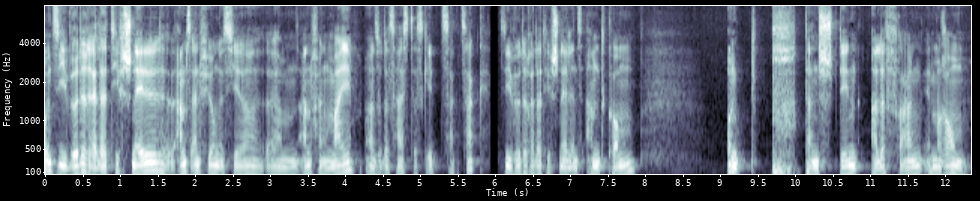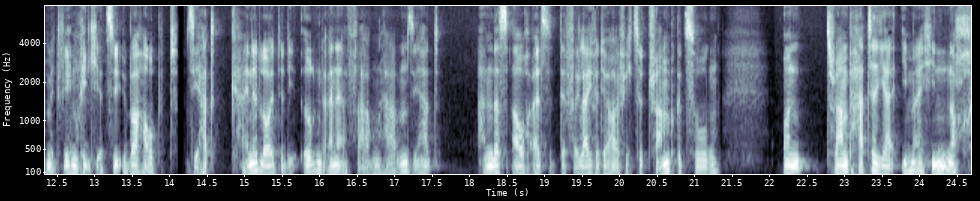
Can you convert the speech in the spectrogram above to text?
Und sie würde relativ schnell, Amtseinführung ist hier ähm, Anfang Mai, also das heißt, das geht zack, zack. Sie würde relativ schnell ins Amt kommen. Und pff, dann stehen alle Fragen im Raum. Mit wem regiert sie überhaupt? Sie hat keine Leute, die irgendeine Erfahrung haben. Sie hat anders auch als der Vergleich wird ja häufig zu Trump gezogen. Und Trump hatte ja immerhin noch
